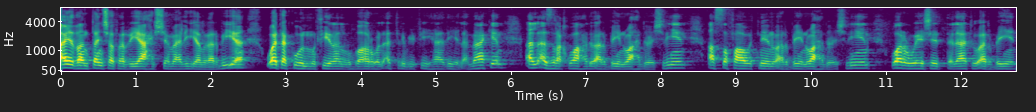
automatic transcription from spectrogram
أيضا تنشط الرياح الشمالية الغربية وتكون مثيرة للغبار والأتربة في هذه الأماكن. الأزرق 41 21 الصفاوي 42 21 والرويشد 43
